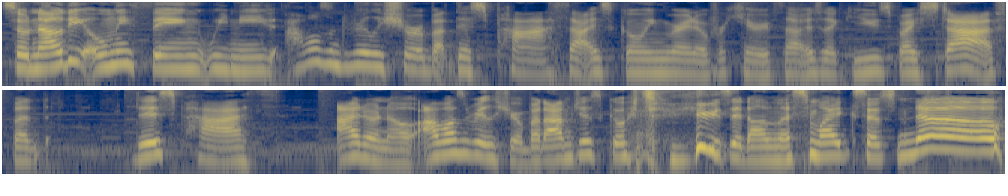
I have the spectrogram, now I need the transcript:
So now the only thing we need, I wasn't really sure about this path that is going right over here, if that is like used by staff, but this path, I don't know. I wasn't really sure, but I'm just going to use it unless Mike says no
